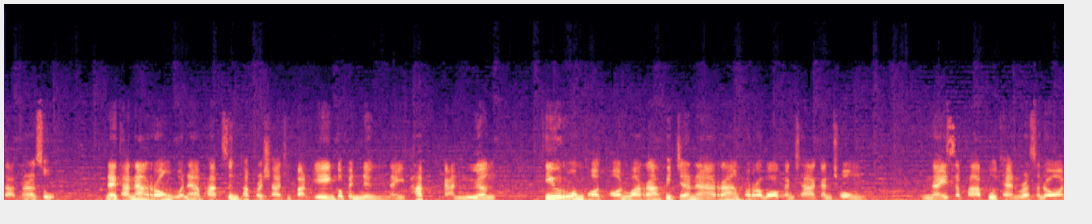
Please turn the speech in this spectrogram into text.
สาธารณสุข ในฐานะรองหัวหน้าพักซึ่งพรรคประชาธิปัตย์เองก็เป็นหนึ่งในพักการเมือง ที่ร่วมถอดถอนวาระพิจารณาร่างพรบกัญชากัญชง ในสภาผู้แทนราษฎร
